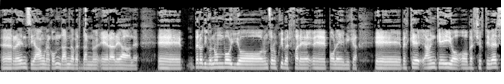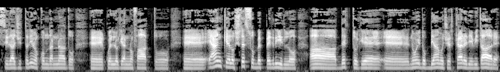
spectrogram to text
eh, Renzi ha una condanna per danno era reale. Eh, però dico non voglio, non sono qui per fare eh, polemica, perché anche io per certi versi da cittadino ho condannato quello che hanno fatto eh, e anche lo stesso Beppe Grillo ha detto che eh, noi dobbiamo cercare di evitare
